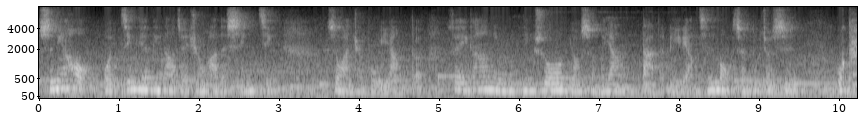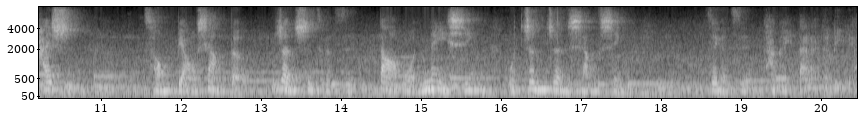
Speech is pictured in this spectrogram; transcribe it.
十年后我今天听到这句话的心境是完全不一样的。所以刚刚您您说有什么样大的力量？其实某个程度就是我开始从表象的认识这个字，到我内心我真正相信这个字它可以带来的力量。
